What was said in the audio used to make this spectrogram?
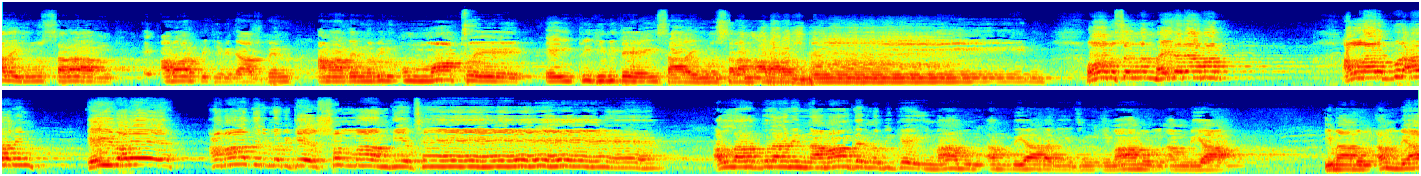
আলাইহিস সালাম আবার পৃথিবীতে আসবেন। আমাদের নবীর উম্মত হয়ে এই পৃথিবীতে ঈসা আলাইহিস সালাম আবার আসবেন ও মুসলমান ভাইরা রে আমার, আল্লাহ রব্বুল আলামিন এইভাবে আমাদের নবীকে সম্মান দিয়েছেন। আল্লাহ রাব্বুল আলামিন আমাদের নবীকে ইমামুল আম্বিয়া বানিয়েছেন, ইমামুল আম্বিয়া। ইমামুল আম্বিয়া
